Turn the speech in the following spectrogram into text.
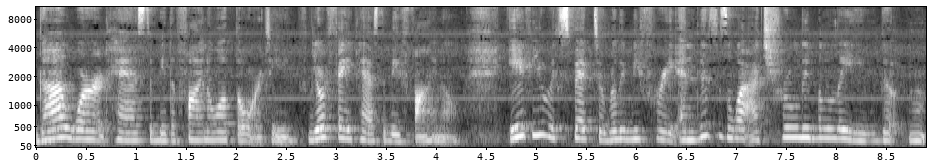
God' word has to be the final authority. Your faith has to be final if you expect to really be free, and this is why I truly believe the, mm,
